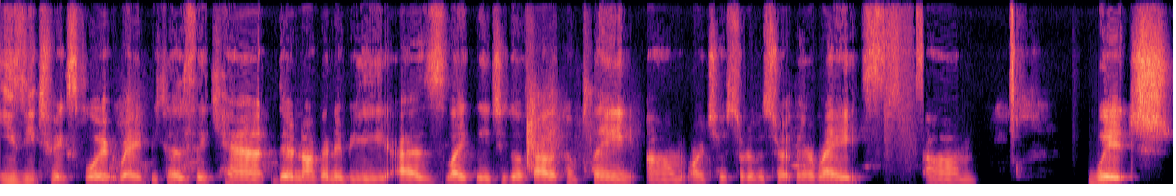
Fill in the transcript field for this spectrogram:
easy to exploit, right? Because they can't, they're not going to be as likely to go file a complaint um, or to sort of assert their rights um, which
